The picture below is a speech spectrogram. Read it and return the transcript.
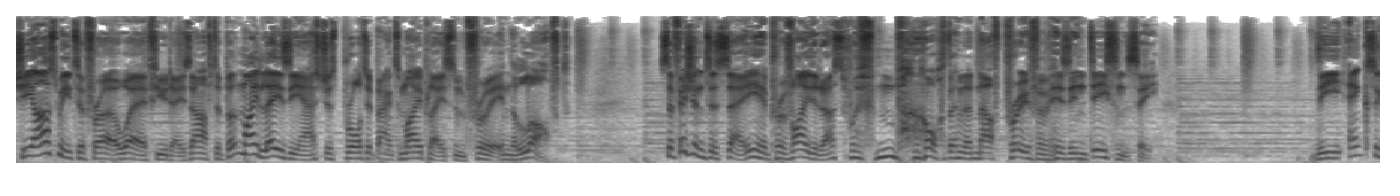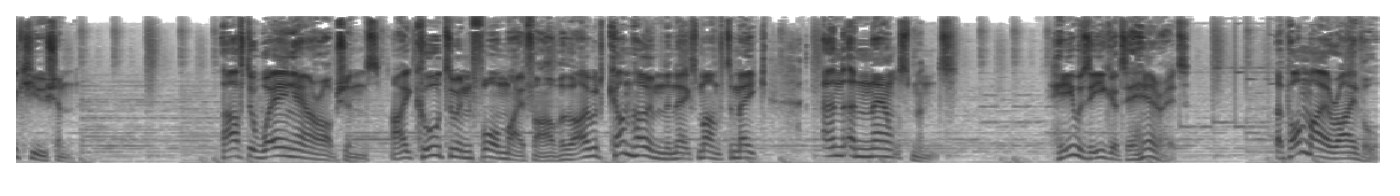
She asked me to throw it away a few days after, but my lazy ass just brought it back to my place and threw it in the loft. Sufficient to say, it provided us with more than enough proof of his indecency. The execution. After weighing our options, I called to inform my father that I would come home the next month to make an announcement. He was eager to hear it. Upon my arrival,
